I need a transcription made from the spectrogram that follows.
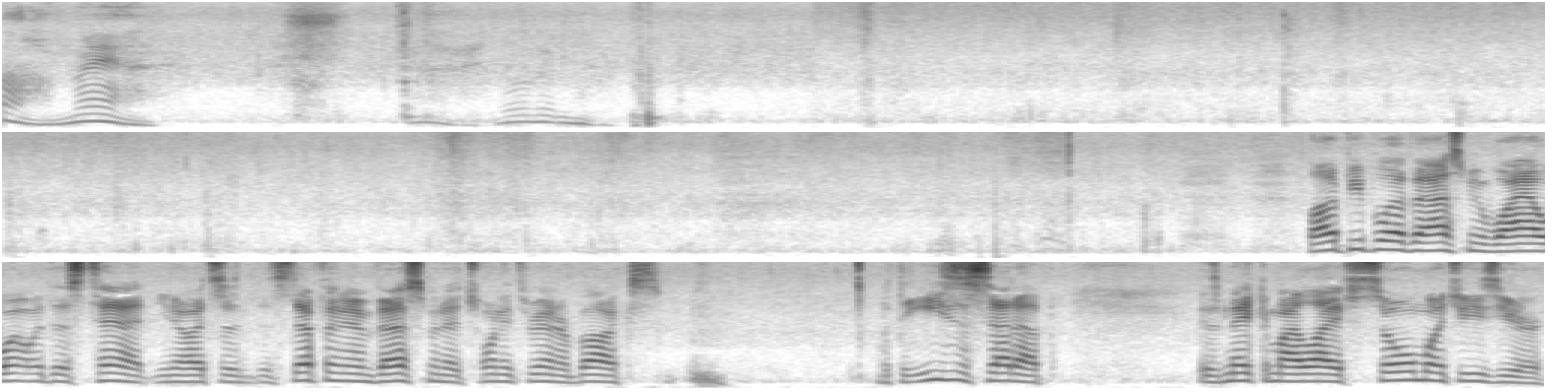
Oh man. a little bit more. A lot of people have asked me why I went with this tent. You know, it's a, it's definitely an investment at 2,300 bucks, but the easy setup is making my life so much easier.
